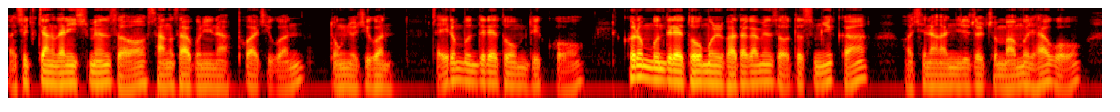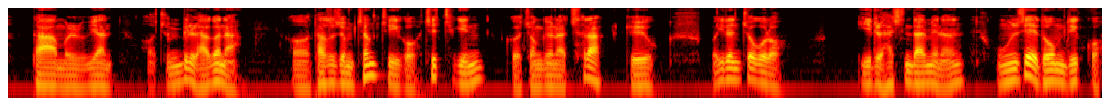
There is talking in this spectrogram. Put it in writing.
어, 직장 다니시면서 상사분이나 부하 직원, 동료 직원 자 이런 분들의 도움도 있고 그런 분들의 도움을 받아가면서 어떻습니까? 어, 지나간 일들 좀 마무리하고 다음을 위한 어, 준비를 하거나 어, 다소 좀 정적이고 지적인 그 종교나 철학, 교육 뭐 이런 쪽으로 일을 하신다면은 운세에 도움도 있고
